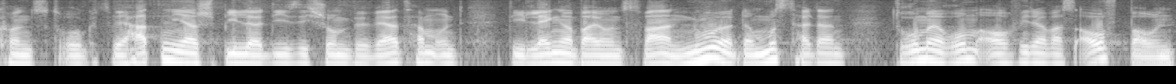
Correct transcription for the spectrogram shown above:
Konstrukt. Wir hatten ja Spieler, die sich schon bewährt haben und die länger bei uns waren. Nur, da musst halt dann drumherum auch wieder was aufbauen.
